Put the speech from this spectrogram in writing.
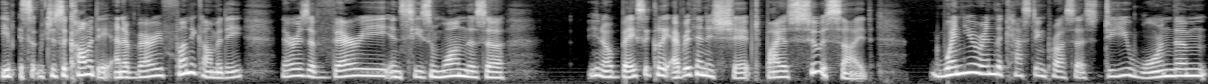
which is a comedy and a very funny comedy. There is a very in season one. There's a, you know, basically everything is shaped by a suicide. When you're in the casting process, do you warn them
